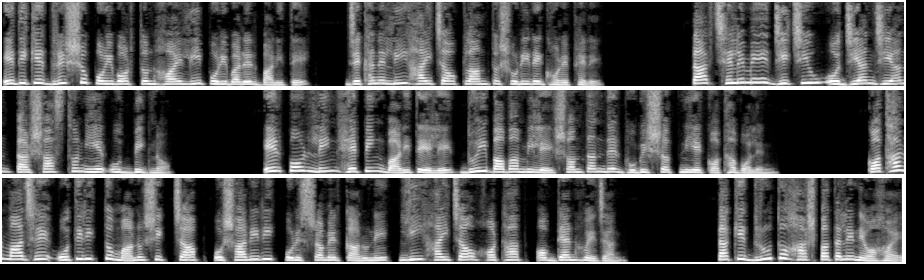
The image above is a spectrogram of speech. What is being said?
এদিকে দৃশ্য পরিবর্তন হয় লি পরিবারের বাড়িতে, যেখানে লি হাইচাও ক্লান্ত শরীরে ঘরে ফেরে। তার ছেলে মেয়ে জিচিউ ও জিয়ান জিয়ান তার স্বাস্থ্য নিয়ে উদ্বিগ্ন। এরপর লিং হেপিং বাড়িতে এলে দুই বাবা মিলে সন্তানদের ভবিষ্যৎ নিয়ে কথা বলেন। কথার মাঝে অতিরিক্ত মানসিক চাপ ও শারীরিক পরিশ্রমের কারণে লি হাইচাও হঠাৎ অজ্ঞান হয়ে যান। তাকে দ্রুত হাসপাতালে নেওয়া হয়,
